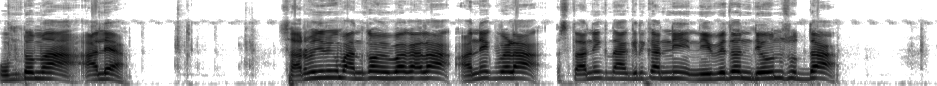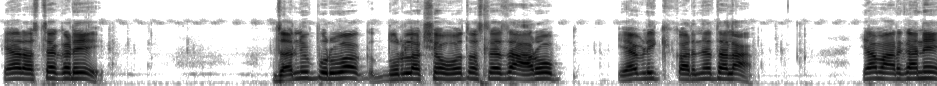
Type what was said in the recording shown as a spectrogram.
उमटून आल्या. सार्वजनिक बांधकाम विभागाला अनेक वेळा स्थानिक नागरिकांनी निवेदन देऊनसुद्धा या रस्त्याकडे जाणीवपूर्वक दुर्लक्ष होत असल्याचा आरोप यावेळी करण्यात आला. या मार्गाने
